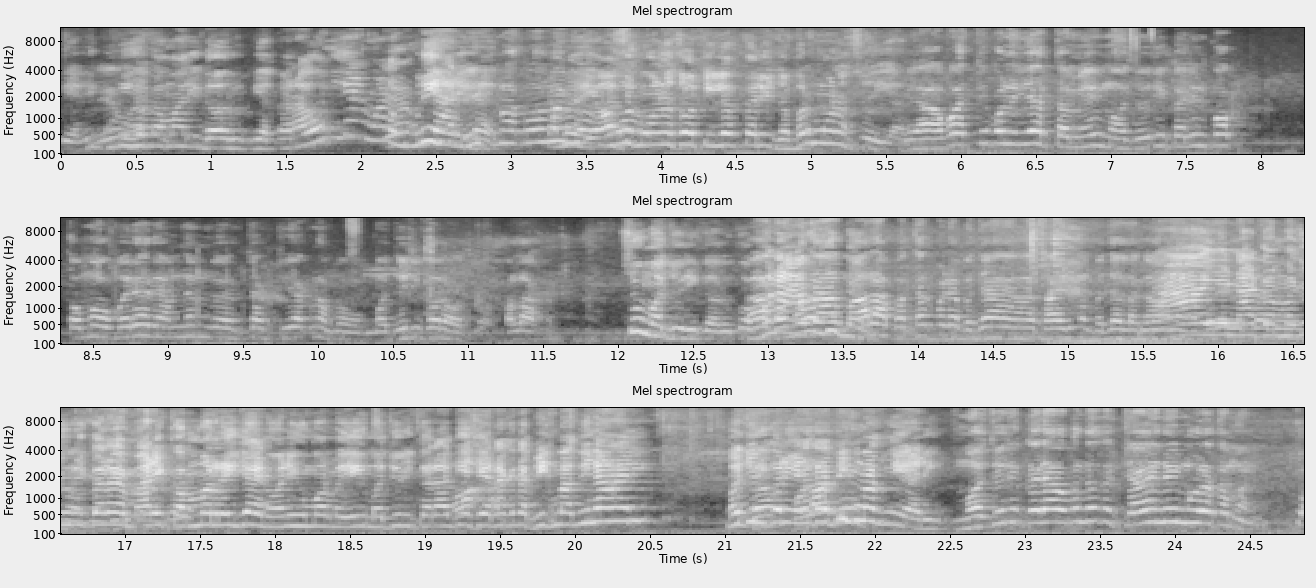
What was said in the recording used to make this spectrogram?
પેલી પૂરી છે તમારી દસ રૂપિયા કરાવો ને યાર મારે પૂરી હારી થાય. તમે માણસ તિલક કરી જબર માણસ છો યાર અવાજથી પણ યાર તમે મજૂરી કરીને કોક કમાઓ બરાબર? એમને ને મજૂરી કરો છો કલાક. શું મજૂરી કરું? કો મને બધા આવડતું મારા પથ્થર પડે બધા સાઈડમાં બધા નહીં. ના એ ના મજૂરી કરે મારી કમર રહી જાય નાની ઉંમરમાં એ મજૂરી કરાવી છે. એના કરતા ભીખ માંગવી ના હારી. મજૂરી કરી એના કરતા ભીખ માંગવી હારી. મજૂરી કર્યા વગર તો ચાય નહીં મળે તમને. તો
